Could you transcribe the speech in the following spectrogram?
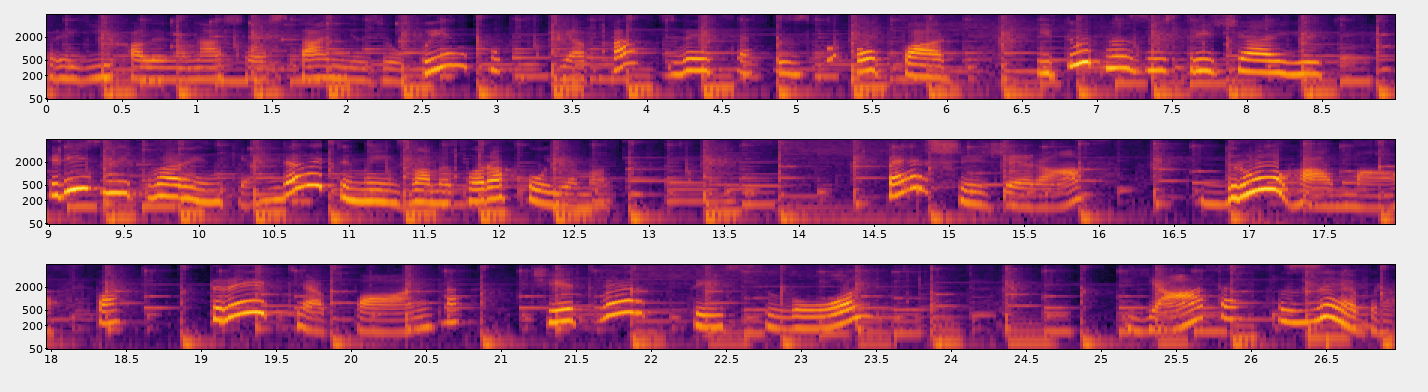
приїхали на нашу останню зупинку, яка зветься Зоопарк. І тут нас зустрічають різні тваринки. Давайте ми їх з вами порахуємо. Перший жираф, друга мавпа, третя панда, четвертий слон, п'ята зебра.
